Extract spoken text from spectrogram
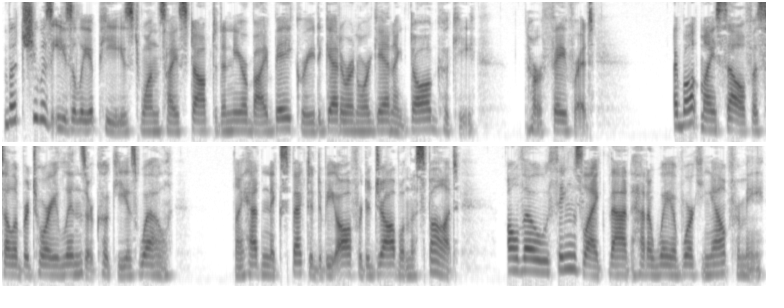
but she was easily appeased once I stopped at a nearby bakery to get her an organic dog cookie, her favorite. I bought myself a celebratory Linzer cookie as well. I hadn't expected to be offered a job on the spot, although things like that had a way of working out for me.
